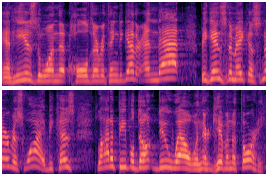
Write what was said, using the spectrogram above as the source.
and he is the one that holds everything together. And that begins to make us nervous. Why? Because a lot of people don't do well when they're given authority.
